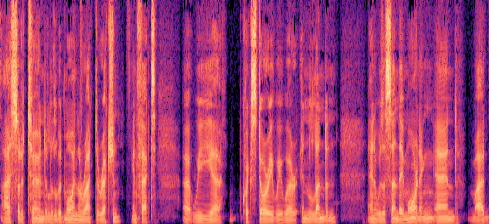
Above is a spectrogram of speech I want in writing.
I sort of turned a little bit more in the right direction. In fact, uh, we uh, quick story: we were in London and it was a Sunday morning, and I'd,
